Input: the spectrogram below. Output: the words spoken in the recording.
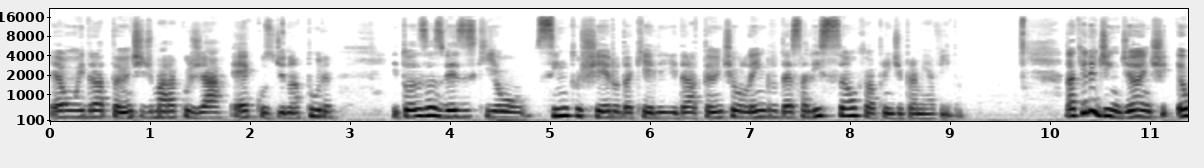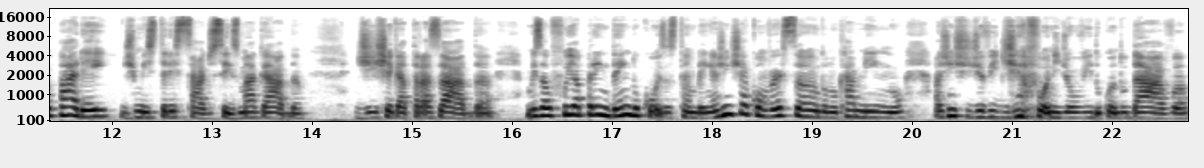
É um hidratante de maracujá, Ecos de Natura. E todas as vezes que eu sinto o cheiro daquele hidratante, eu lembro dessa lição que eu aprendi para minha vida. Daquele dia em diante, eu parei de me estressar, de ser esmagada, de chegar atrasada, mas eu fui aprendendo coisas também. A gente ia conversando no caminho, a gente dividia fone de ouvido quando dava,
